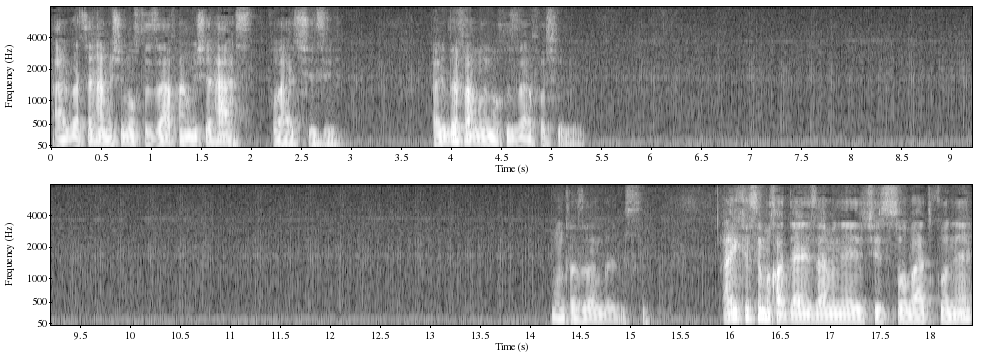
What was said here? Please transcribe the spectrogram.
البته همیشه نقطه ضعف همیشه هست تو هر چیزی. ولی بفهم نقطه ضعف هاشو بگو. منتظرم بنویسید اگه کسی می‌خواد در این زمینه چیز صحبت کنه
